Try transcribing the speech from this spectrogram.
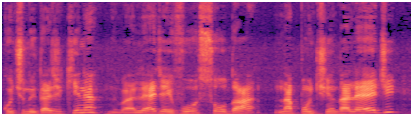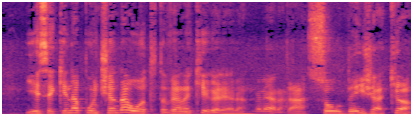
continuidade aqui, né? Vai LED, aí vou soldar na pontinha da LED e esse aqui na pontinha da outra, tá vendo aqui, galera? Galera, tá? Soldei já aqui, ó.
